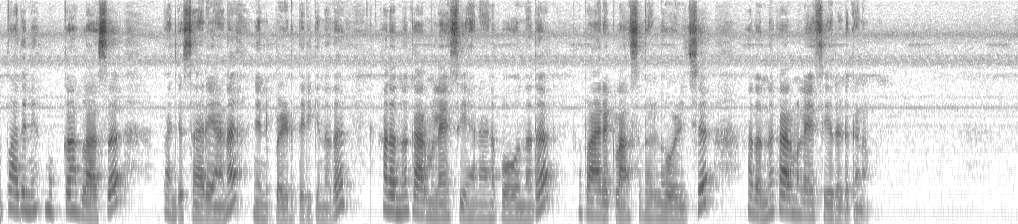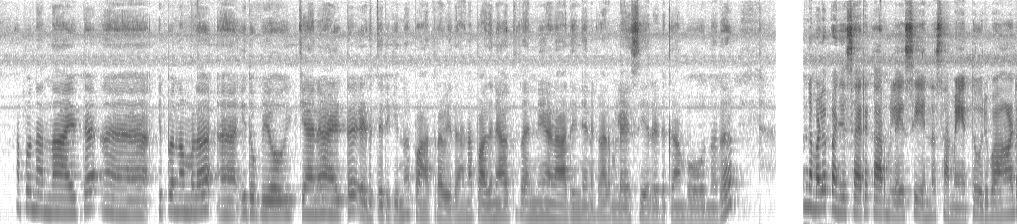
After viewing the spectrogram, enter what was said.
അപ്പോൾ അതിന് മുക്കാൽ ഗ്ലാസ് പഞ്ചസാരയാണ് ഞാനിപ്പോൾ എടുത്തിരിക്കുന്നത്. അതൊന്ന് കാർമലൈസ് ചെയ്യാനാണ് പോകുന്നത്. അപ്പോൾ അര ഗ്ലാസ് വെള്ളം ഒഴിച്ച് അതൊന്ന് കാർമലൈസ് ചെയ്തെടുക്കണം. അപ്പോൾ നന്നായിട്ട് ഇപ്പോൾ നമ്മൾ ഇത് ഉപയോഗിക്കാനായിട്ട് എടുത്തിരിക്കുന്ന പാത്രം ഇതാണ്. അപ്പോൾ അതിനകത്ത് തന്നെയാണ് ആദ്യം ഞാൻ കാർമലൈസ് ചെയ്തെടുക്കാൻ പോകുന്നത്. നമ്മൾ പഞ്ചസാര കാർമലൈസ് ചെയ്യുന്ന സമയത്ത് ഒരുപാട്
